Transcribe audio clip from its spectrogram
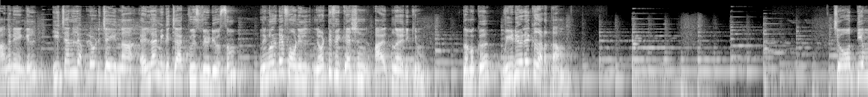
അങ്ങനെയെങ്കിൽ ഈ ചാനൽ അപ്ലോഡ് ചെയ്യുന്ന എല്ലാ മികച്ച ക്വിസ് വീഡിയോസും നിങ്ങളുടെ ഫോണിൽ നോട്ടിഫിക്കേഷൻ ആയെത്തുന്നതായിരിക്കും. നമുക്ക് വീഡിയോയിലേക്ക് കടക്കാം. ചോദ്യം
